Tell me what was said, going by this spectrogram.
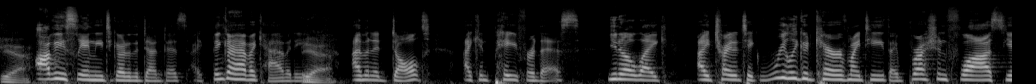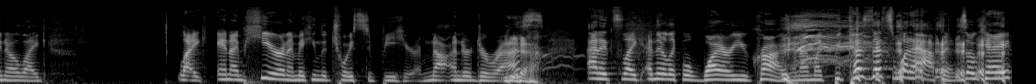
Yeah. Obviously, I need to go to the dentist. I think I have a cavity. Yeah. I'm an adult. I can pay for this. You know, like I try to take really good care of my teeth. I brush and floss. You know, like like, and I'm here and I'm making the choice to be here. I'm not under duress. Yeah. And it's like, and they're like, well, why are you crying? And I'm like, because that's what happens. Okay.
